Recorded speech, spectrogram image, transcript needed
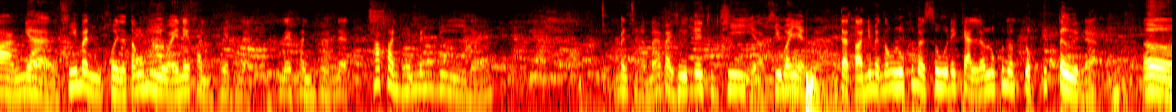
บางอย่างที่มันควรจะต้องมีไว้ในคอนเทนต์น่ะในคอนเทนต์น่ะถ้าคอนเทนต์มันดีนะ มันสามารถไปทุกได้ทุกที่เราคิดว่าอย่างนั้น แต่ตอนนี้มันต้องลุกขึ้นมาสู้ด้วยกัน แล้วลุกขึ้นมาปลุกให้ตื่นอะ เออ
